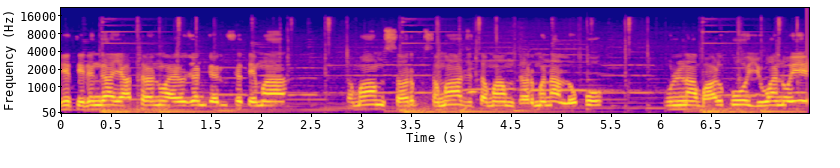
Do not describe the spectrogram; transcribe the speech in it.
જે તિરંગા યાત્રાનું આયોજન કર્યું છે, તેમાં તમામ સર્પ, સમાજ, તમામ ધર્મના લોકો, સ્કૂલના બાળકો, યુવાનોએ,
